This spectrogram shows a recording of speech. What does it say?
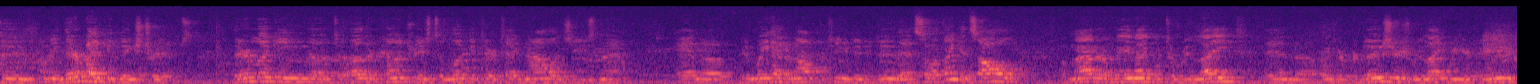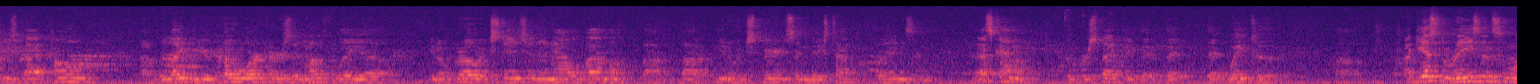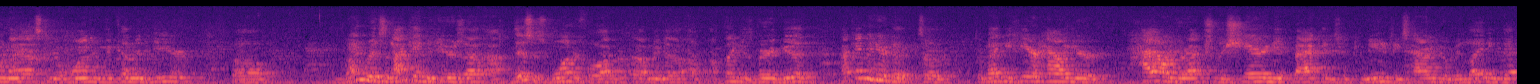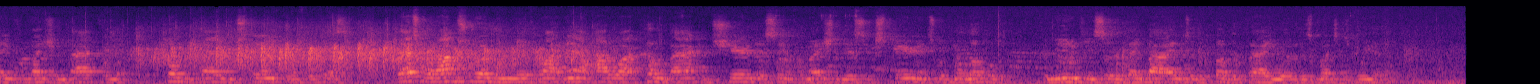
to, I mean, they're making these trips. They're looking uh, to other countries to look at their technologies now. And, uh, and we had an opportunity to do that. So I think it's all a matter of being able to relate and uh, with your producers, relate with your communities back home, uh, relate with your coworkers, and hopefully, uh, you know, grow extension in Alabama by, by, you know, experiencing these type of things. And, and that's kind of the perspective that, that, that we took. I guess the reason someone asked, you know, why did we come in here? Uh, the main reason I came in here is I, I, this is wonderful. I, I mean, uh, I, I think it's very good. I came in here to, to, to maybe hear how you're, how you're actually sharing it back into communities, how you're relating that information back from a public value standpoint, because that's what I'm struggling with right now. How do I come back and share this information, this experience with my local community so that they buy into the public value of it as much as we have?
